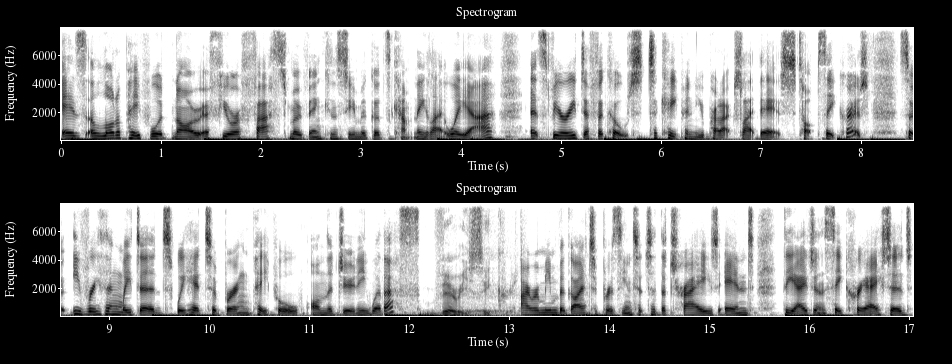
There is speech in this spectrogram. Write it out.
as a lot of people would know, if you're a fast moving consumer goods company like we are, it's very difficult to keep a new product like that top secret. So, everything we did, we had to bring people on the journey with us. Very secret. I remember going to present it to the trade, and the agency created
